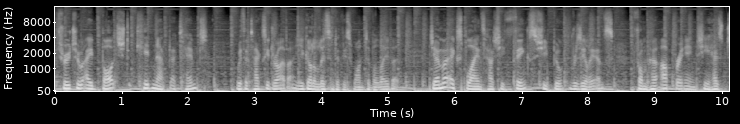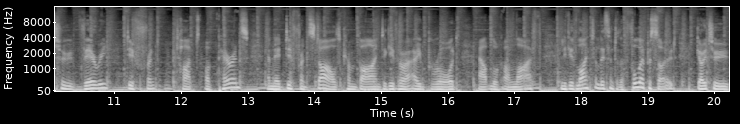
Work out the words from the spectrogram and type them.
through to a botched kidnapped attempt with a taxi driver. You've got to listen to this one to believe it. Jemma explains how she thinks she built resilience from her upbringing. She has two very different types of parents, and their different styles combine to give her a broad outlook on life. And if you'd like to listen to the full episode, go to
